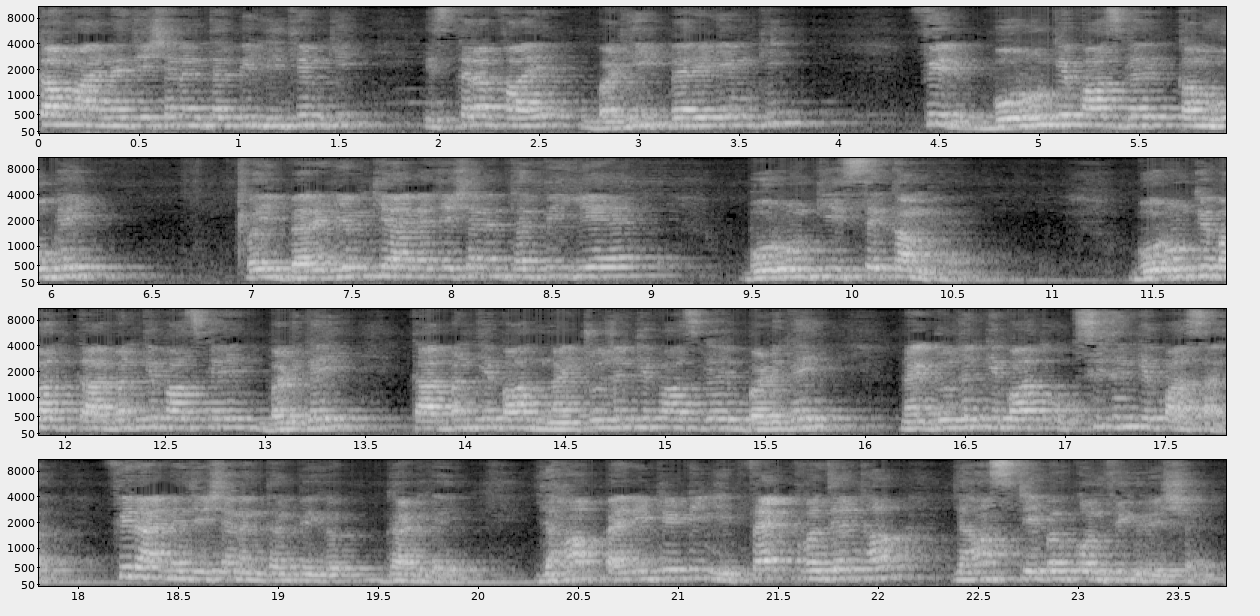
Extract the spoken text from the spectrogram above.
कम आयनाइजेशन एंथैल्पी लिथियम की, इस तरफ़ आए, बढ़ी बेरिलियम की, फिर बोरोन के पास गए, कम हो गई भाई बेरिलियम की आयनाइजेशन एंथैल्पी ये है, बोरोन की इससे कम है। बोरोन के बाद कार्बन के पास गए, बढ़ गई। कार्बन के बाद नाइट्रोजन के पास गए, बढ़ गई। नाइट्रोजन के बाद ऑक्सीजन के पास आए, फिर आयनाइजेशन एंथैल्पी घट गई। यहाँ पेनिटेटिंग इफ़ेक्ट वजह था, यहाँ स्टेबल कॉन्फ़िगरेशन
